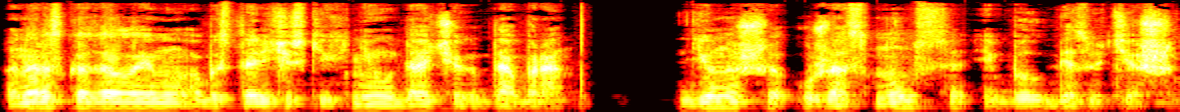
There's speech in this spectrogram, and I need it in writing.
Она рассказала ему об исторических неудачах добра. Юноша ужаснулся и был безутешен.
